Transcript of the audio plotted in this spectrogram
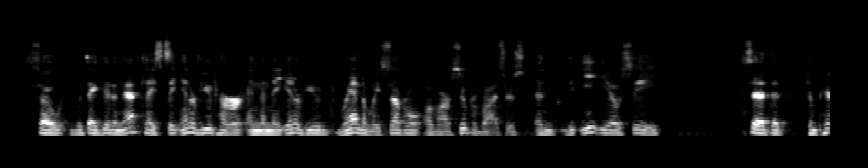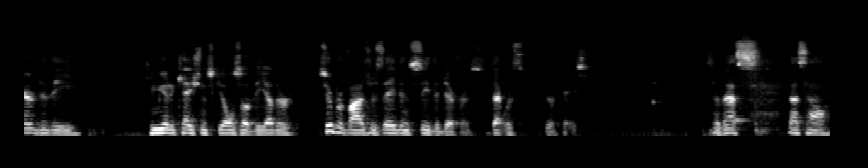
So what they did in that case, they interviewed her, and then they interviewed randomly several of our supervisors, and the EEOC said that compared to the communication skills of the other supervisors, they didn't see the difference. That was their case. So that's that's how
